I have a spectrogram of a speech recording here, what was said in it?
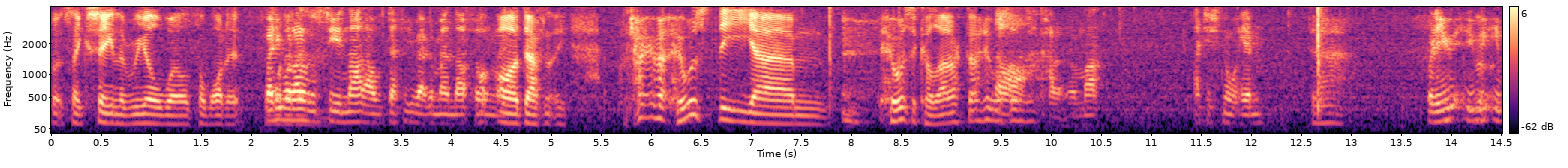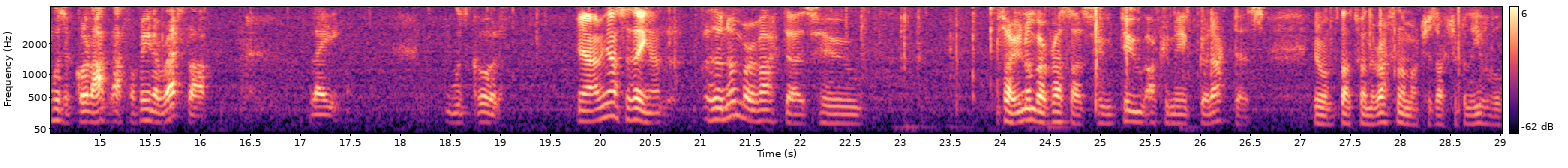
but it's like seeing the real world for what it. If anyone it hasn't seen that, I would definitely recommend that film. oh, oh, definitely. I'm trying to remember who was the um, who was the colour actor? Who was oh, I can't remember. I just know him. yeah. But he, he, he was a good actor for being a wrestler. Like, he was good. Yeah, I mean that's the thing. There's a number of actors who, sorry, a number of wrestlers who do actually make good actors. You know, that's when the wrestling match is actually believable.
